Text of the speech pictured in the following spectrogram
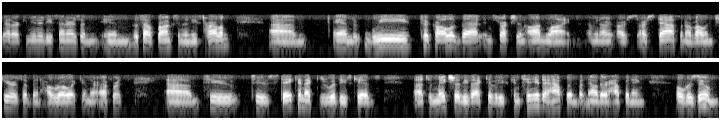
at our community centers in in the South Bronx and in East Harlem, um, and we took all of that instruction online. I mean, our our, our staff and our volunteers have been heroic in their efforts um, to to stay connected with these kids, uh, to make sure these activities continue to happen, but now they're happening over Zoom,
